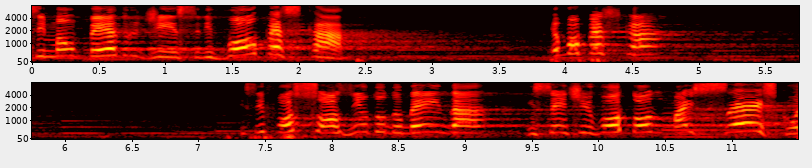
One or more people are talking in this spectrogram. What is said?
Simão Pedro disse-lhe: Vou pescar. Eu vou pescar. E se fosse sozinho, tudo bem, ainda incentivou todos, mais seis com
